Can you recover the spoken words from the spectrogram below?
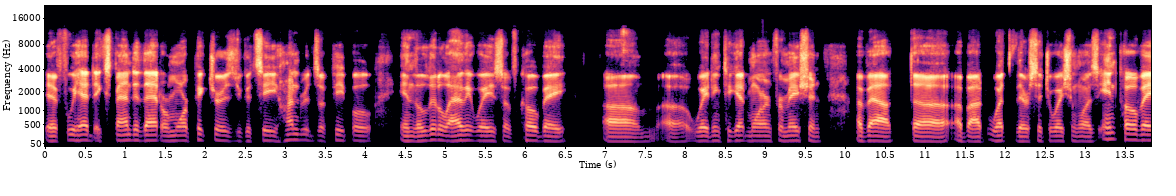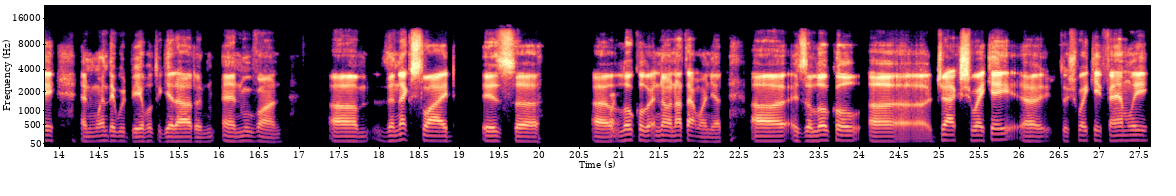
If we had expanded that or more pictures, you could see hundreds of people in the little alleyways of Kobe um, uh, waiting to get more information about uh, about what their situation was in Kobe and when they would be able to get out and, and move on. Um, the next slide is uh, uh, local, no, not that one yet, uh, is a local uh, Jack Schweke, uh, the Schweke family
